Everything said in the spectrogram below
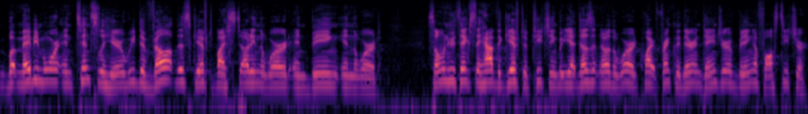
but maybe more intensely here, we develop this gift by studying the word and being in the word. Someone who thinks they have the gift of teaching but yet doesn't know the word, quite frankly, they're in danger of being a false teacher.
